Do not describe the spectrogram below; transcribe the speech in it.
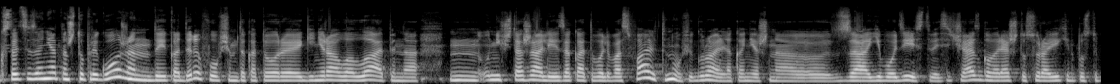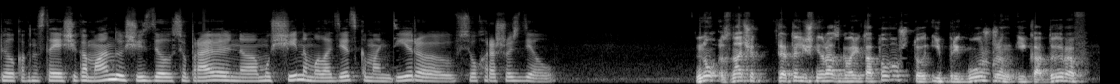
Кстати, занятно, что Пригожин, да и Кадыров, в общем-то, которые генерала Лапина уничтожали и закатывали в асфальт, ну, фигурально, конечно, за его действия. Сейчас говорят, что Суровикин поступил как настоящий командующий, сделал все правильно, мужчина, молодец, командир, все хорошо сделал. Ну, значит, это лишний раз говорит о том, что и Пригожин, и Кадыров –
